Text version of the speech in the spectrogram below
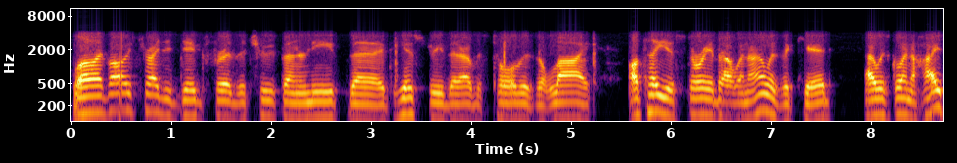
Well, I've always tried to dig for the truth underneath the history that I was told is a lie. I'll tell you a story about when I was a kid. I was going to high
